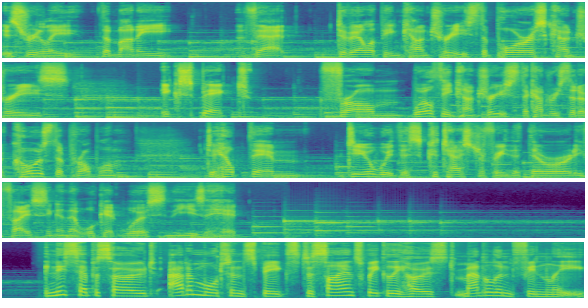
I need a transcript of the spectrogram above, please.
is really the money that developing countries, the poorest countries, expect from wealthy countries, the countries that have caused the problem, to help them deal with this catastrophe that they're already facing and that will get worse in the years ahead. In this episode, Adam Morton speaks to Science Weekly host Madeleine Finlay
